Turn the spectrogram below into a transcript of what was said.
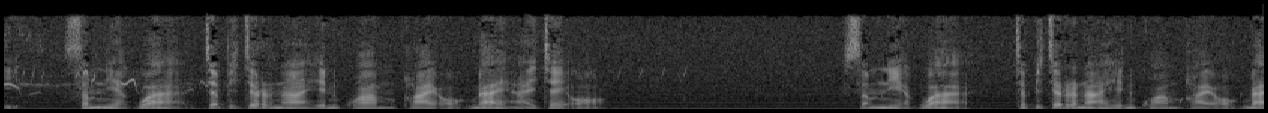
14 สำเนียกว่าจะพิจารณาเห็นความคลายออกได้หายใจออก สำเนียกว่าจะพิจารณาเห็นความคลายออกได้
